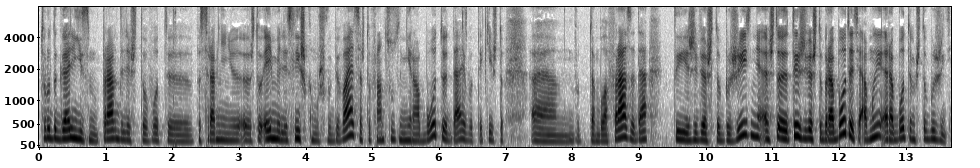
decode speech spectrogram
трудоголизм. Правда ли, что вот э, по сравнению, э, что Эмили слишком уж выбивается, что французы не работают, да, и вот такие, что э, вот там была фраза, да, ты живешь, чтобы жизнь, э, что ты живешь, чтобы работать, а мы работаем, чтобы жить.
